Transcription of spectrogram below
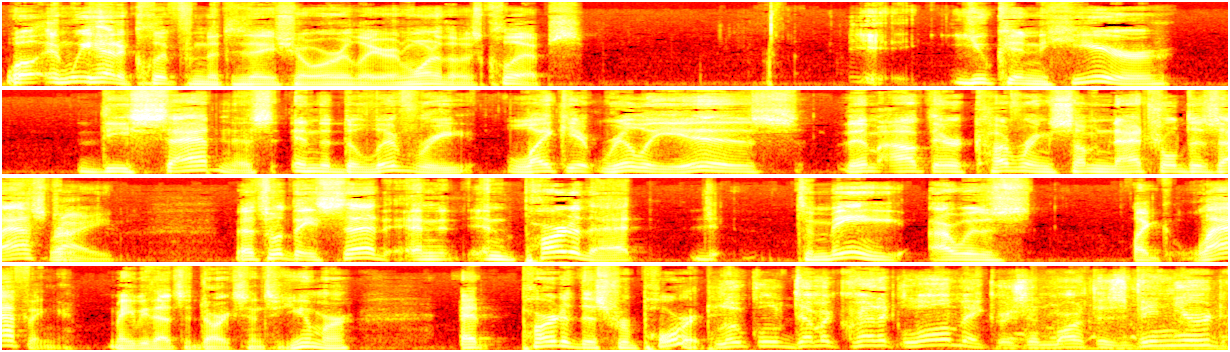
Well, and we had a clip from the Today Show earlier, and one of those clips, you can hear the sadness in the delivery, like it really is them out there covering some natural disaster. Right. That's what they said, and and part of that, to me, I was like laughing. Maybe that's a dark sense of humor. At part of this report, Local Democratic lawmakers in Martha's Vineyard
